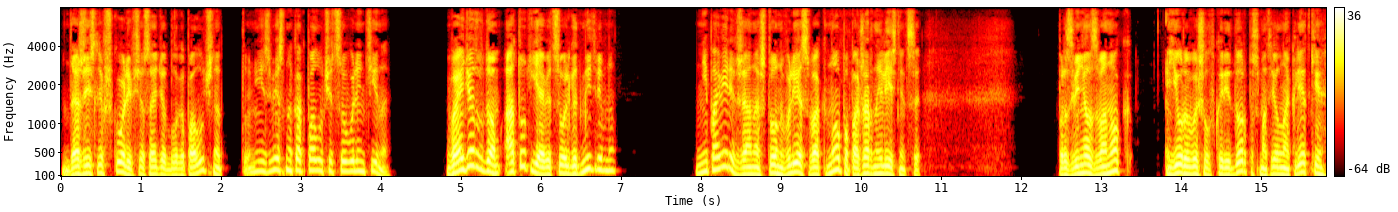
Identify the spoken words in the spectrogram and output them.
даже если в школе все сойдет благополучно, то неизвестно, как получится у Валентина. Войдет в дом, а тут явится Ольга Дмитриевна. Не поверит же она, что он влез в окно по пожарной лестнице. Прозвенел звонок. Юра вышел в коридор, посмотрел на клетки.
